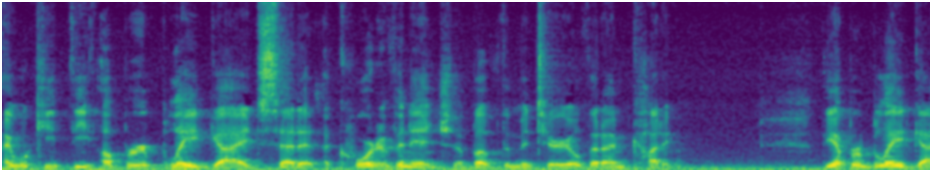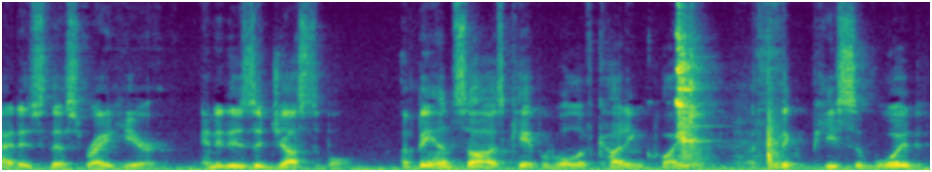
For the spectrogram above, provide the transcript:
I will keep the upper blade guide set at a quarter of an inch above the material that I'm cutting. The upper blade guide is this right here, and it is adjustable. A bandsaw is capable of cutting quite a thick piece of wood,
